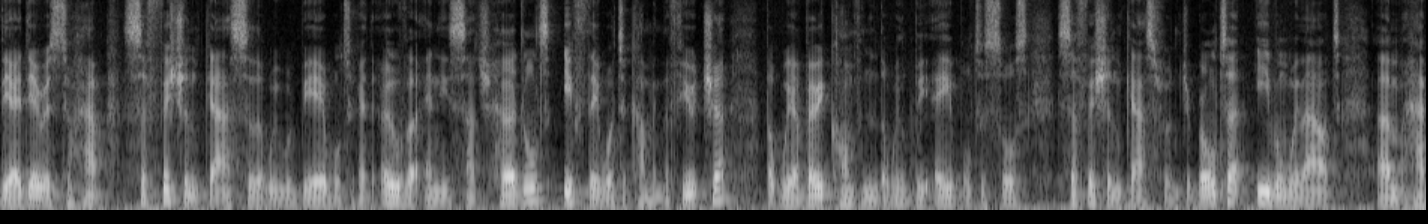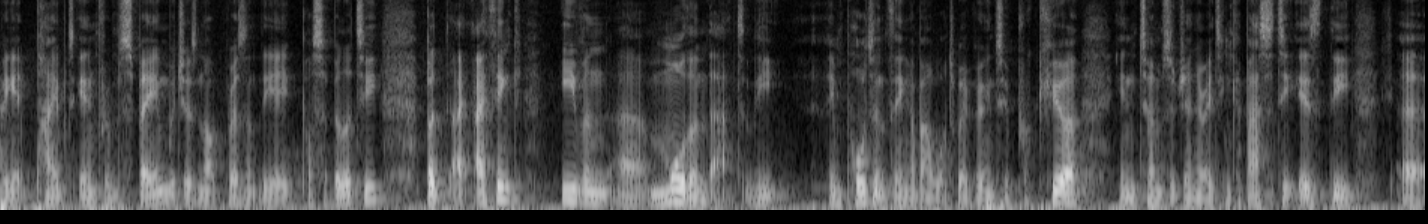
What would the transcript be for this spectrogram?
The idea is to have sufficient gas so that we would be able to get over any such hurdles if they were to come in the future. But we are very confident that we'll be able to source sufficient gas from Gibraltar, even without um, having it piped in from Spain, which is not presently a possibility. But I, I think even uh, more than that, the important thing about what we're going to procure in terms of generating capacity is the uh,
